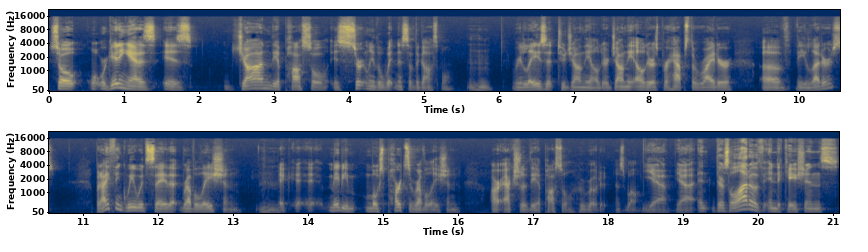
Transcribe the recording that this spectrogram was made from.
So, what we're getting at is, is John the Apostle is certainly the witness of the gospel, mm-hmm. relays it to John the Elder. John the Elder is perhaps the writer of the letters, but I think we would say that Revelation, mm-hmm. it- it- maybe most parts of Revelation, are actually the apostle who wrote it as well. Yeah, yeah. And there's a lot of indications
